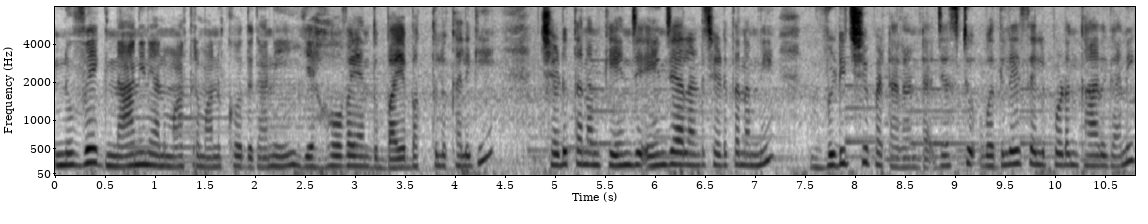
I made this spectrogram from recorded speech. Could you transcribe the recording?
నువ్వే జ్ఞానిని అని మాత్రం అనుకోదు కానీ యహోవయందు భయభక్తులు కలిగి చెడుతనంకి ఏం చే ఏం చేయాలంటే చెడుతనంని విడిచిపెట్టాలంట. జస్ట్ వదిలేసి వెళ్ళిపోవడం కాదు కానీ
